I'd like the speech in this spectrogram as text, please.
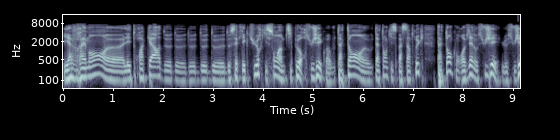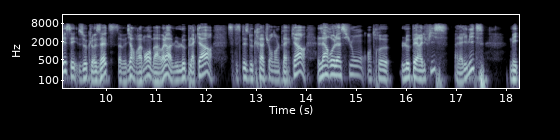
il y a vraiment euh, les trois quarts de, de, de, de, de cette lecture qui sont un petit peu hors sujet, quoi. Où t'attends, euh, où t'attends qu'il se passe un truc, t'attends qu'on revienne au sujet. Le sujet, c'est the closet, ça veut dire vraiment, bah voilà, le, le, placard, cette espèce de créature dans le placard, la relation entre le père et le fils, à la limite, mais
